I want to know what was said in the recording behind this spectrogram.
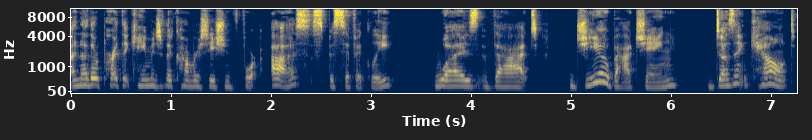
another part that came into the conversation for us specifically was that geo-baching doesn't count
